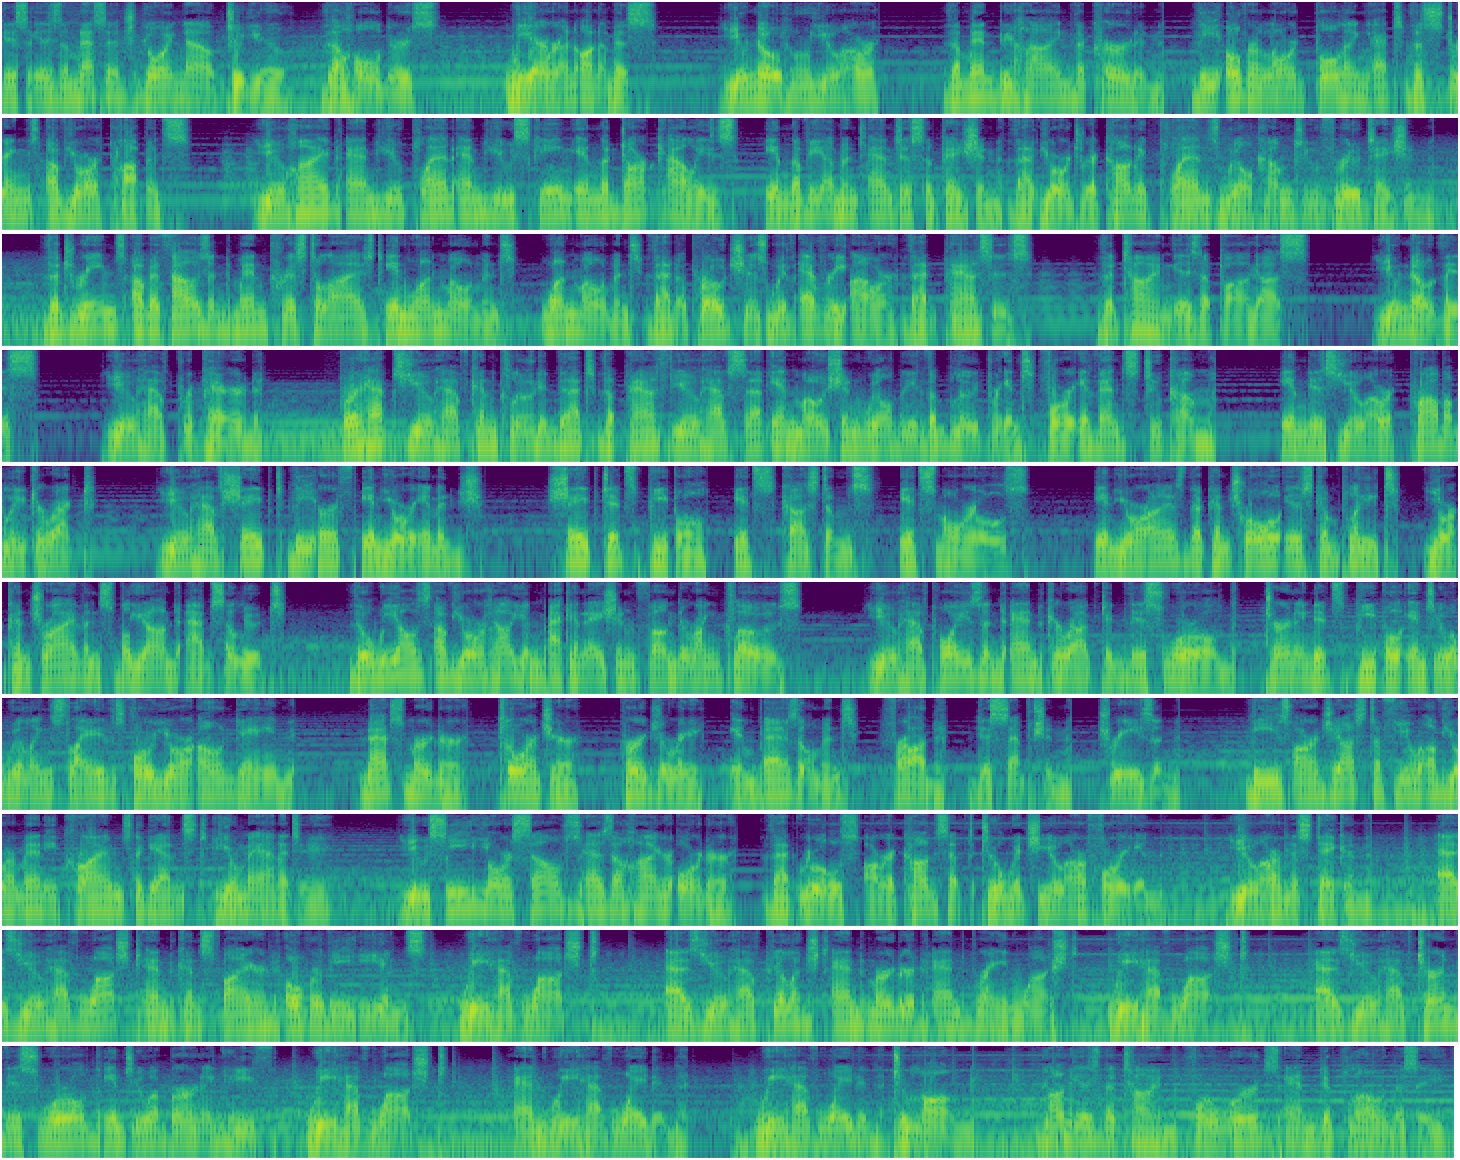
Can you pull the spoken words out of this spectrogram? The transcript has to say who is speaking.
Speaker 1: This is a message going out to you, the holders. We are anonymous. You know who you are. The men behind the curtain, the overlord pulling at the strings of your puppets. You hide and you plan and you scheme in the dark alleys, in the vehement anticipation that your draconic plans will come to fruition. The dreams of a thousand men crystallized in one moment, one moment that approaches with every hour that passes. The time is upon us. You know this. You have prepared. Perhaps you have concluded that the path you have set in motion will be the blueprint for events to come. In this you are probably correct. You have shaped the earth in your image. Shaped its people, its customs, its morals. In your eyes the control is complete, your contrivance beyond absolute. The wheels of your hellion machination thundering close. You have poisoned and corrupted this world, turning its people into willing slaves for your own gain. Mass murder, torture, perjury, embezzlement, fraud, deception, treason. These are just a few of your many crimes against humanity. You see yourselves as a higher order, that rules are a concept to which you are foreign. You are mistaken. As you have watched and conspired over the eons, we have watched. As you have pillaged and murdered and brainwashed, we have watched. As you have turned this world into a burning heath, we have watched. And we have waited. We have waited too long. Gone is the time for words and diplomacy.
